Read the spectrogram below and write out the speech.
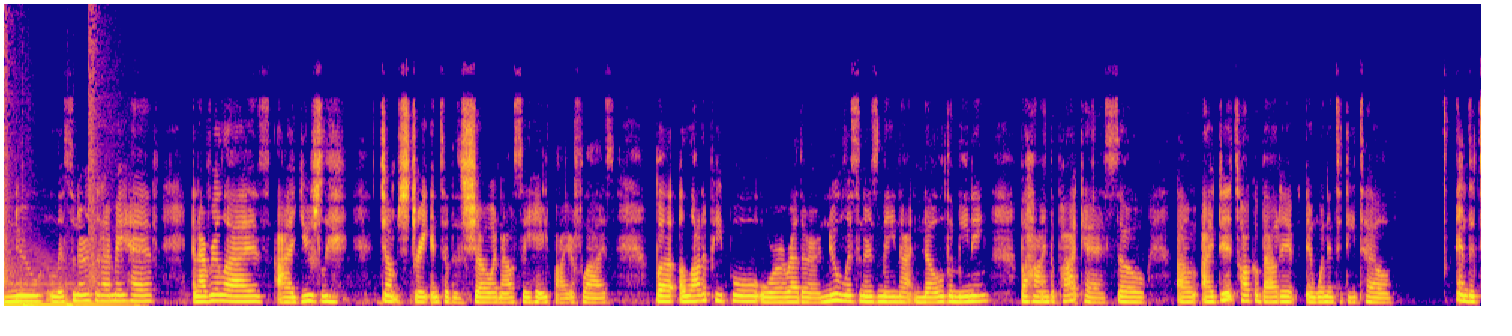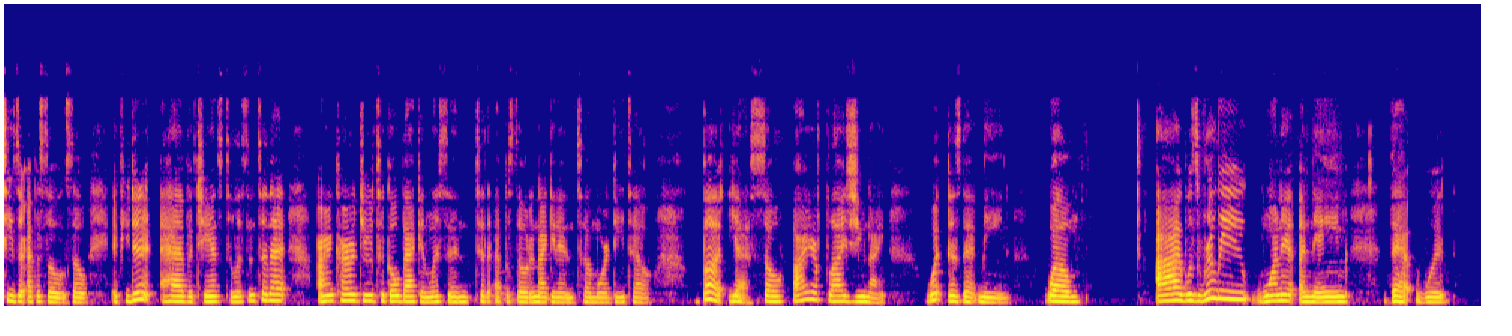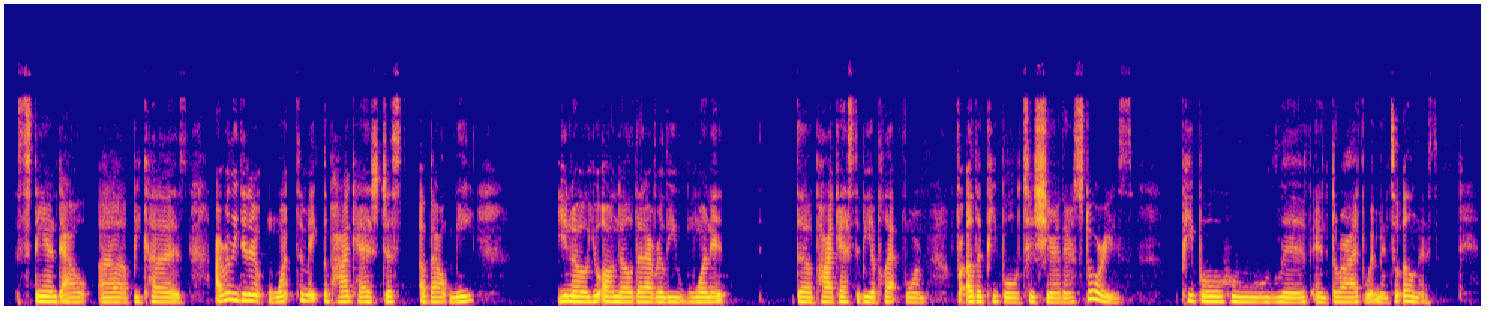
new listeners that I may have. And I realize I usually jump straight into the show and I'll say, hey, fireflies. But a lot of people, or rather new listeners, may not know the meaning behind the podcast. So um, I did talk about it and went into detail in the teaser episode. So if you didn't have a chance to listen to that, I encourage you to go back and listen to the episode and I get into more detail. But yes, so Fireflies Unite. What does that mean? Well, I was really wanted a name that would stand out uh, because I really didn't want to make the podcast just about me. You know, you all know that I really wanted the podcast to be a platform for other people to share their stories, people who live and thrive with mental illness.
